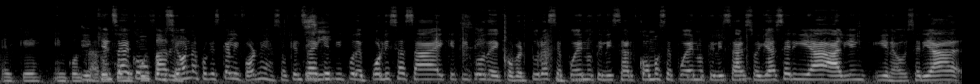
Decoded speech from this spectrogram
el que Y encontraron quién sabe como cómo culpable. funciona, porque es California. So, quién sabe Sí. qué tipo de pólizas hay, qué tipo Sí. de coberturas se pueden utilizar, cómo se pueden utilizar. So, ya sería alguien, you know, sería,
